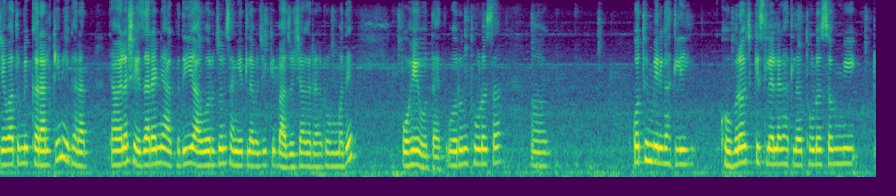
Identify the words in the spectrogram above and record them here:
जेव्हा तुम्ही कराल की नाही घरात त्यावेळेला शेजाऱ्यांनी अगदी आवर्जून सांगितलं म्हणजे की बाजूच्या घरा रूममध्ये पोहे होत आहेत. वरून थोडंसं कोथिंबीर घातली खोबरं किसलेलं घातलं थोडंसं मीठ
